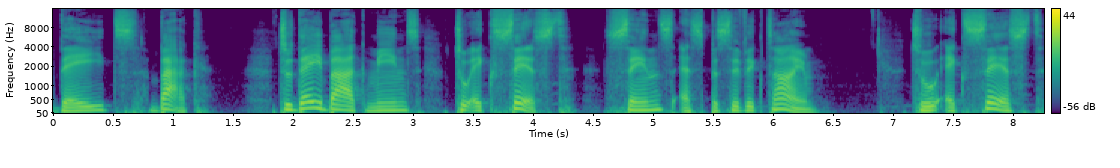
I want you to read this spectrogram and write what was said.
Dates back. To date back means to exist since a specific time. To exist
